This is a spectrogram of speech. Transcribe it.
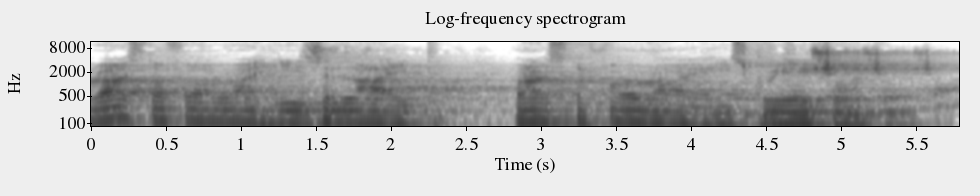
Rastafari is light. Rastafari is creation.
